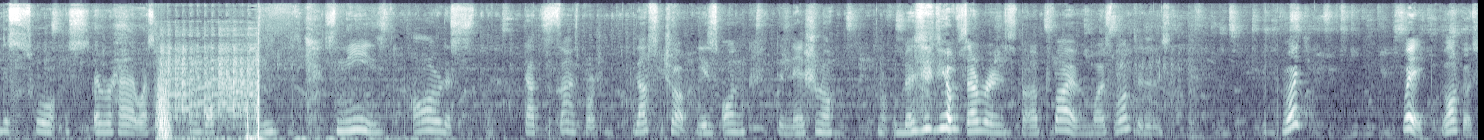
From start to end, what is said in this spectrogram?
this school has ever had was that sneeze all this. That's science project. That's job. He's on the national Obesity Observer is top 5 most wanted list. What? Wait, locals.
